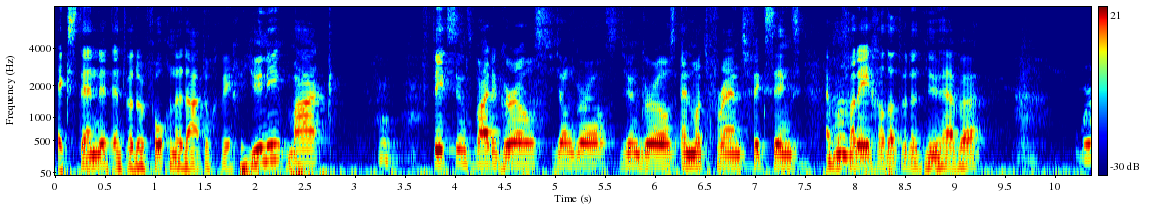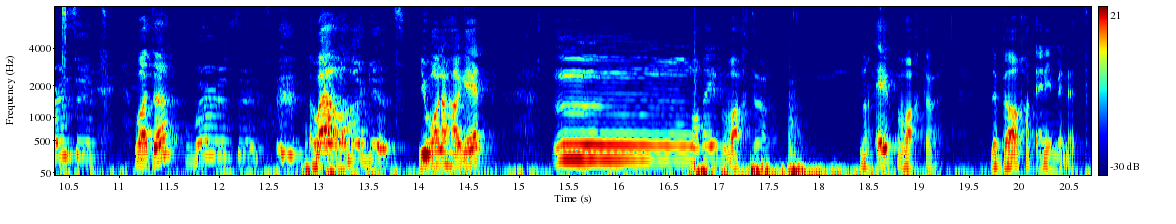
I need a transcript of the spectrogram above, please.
extended. En toen hebben we de volgende datum gekregen juni. Maar fixings by the girls, young girls, young girls en met friends, fixings. Hebben we geregeld dat we het nu hebben. Where is it? Wat hè? Where is it? I Well. wanna hug it. You wanna hug it? Mm, nog even wachten. Nog even wachten. De bel gaat any minute.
